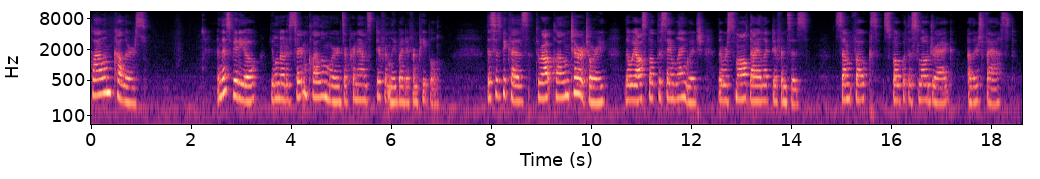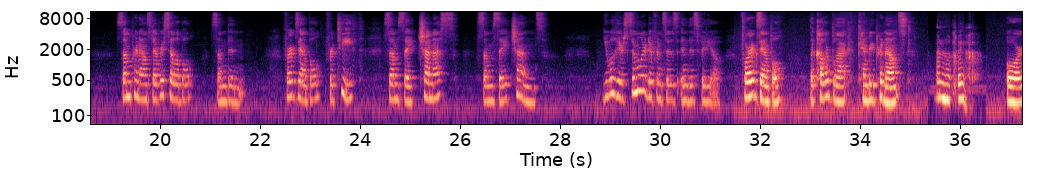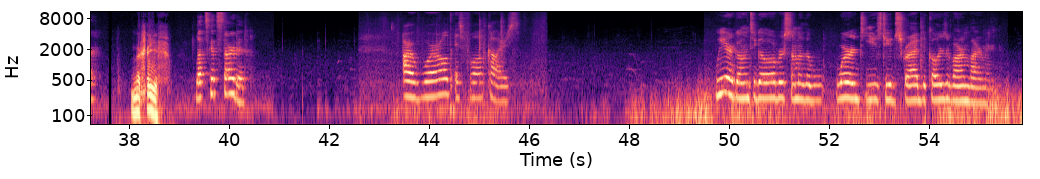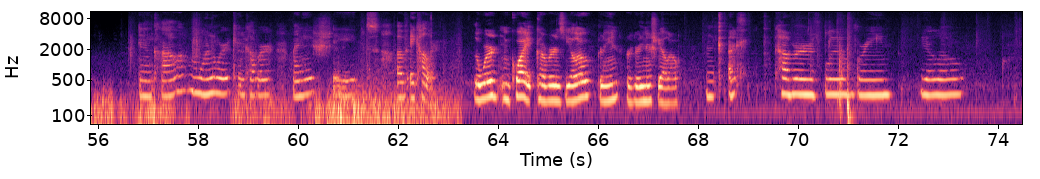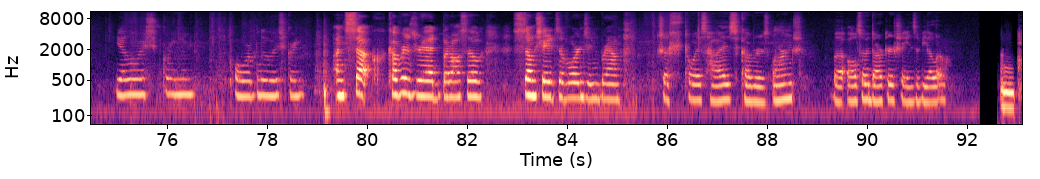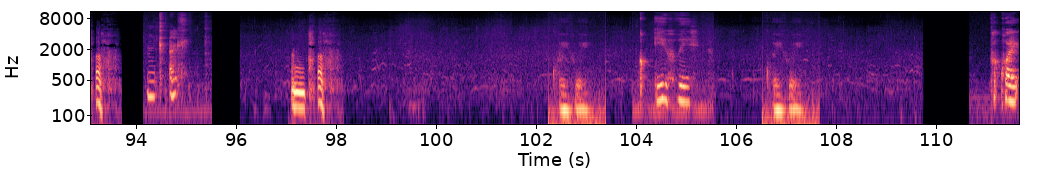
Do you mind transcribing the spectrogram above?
Klallam colors. In this video, you'll notice certain Klallam words are pronounced differently by different people. This is because throughout Klallam territory, though we all spoke the same language, there were small dialect differences. Some folks spoke with a slow drag, others fast. Some pronounced every syllable, some didn't. For example, for teeth, some say chunas, some say chuns. You will hear similar differences in this video. For example, the color black can be pronounced or Let's get started. Our world is full of colors. We are going to go over some of the words used to describe the colors of our environment. In Klallam, one word can cover many shades of a color. The word in white covers yellow, green, or greenish yellow. It covers blue, green, yellow, yellowish green, or bluish green. Unsuck covers red, but also some shades of orange and brown. Just Toys Highs covers orange, but also darker shades of yellow. Uncuff. Uncuff. Uncuff. Quickly. Quickly. Quickly. Put quite.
